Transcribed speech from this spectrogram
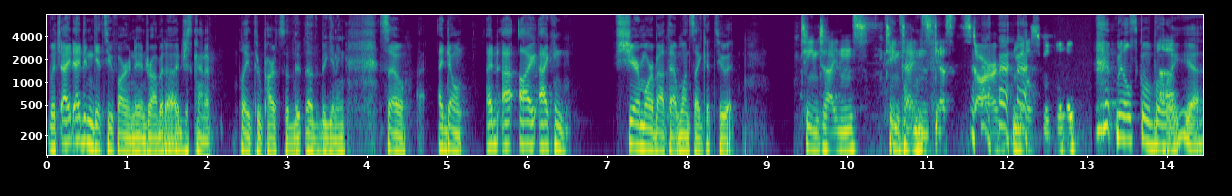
which I, I didn't get too far into Andromeda. I just kind of played through parts of the, of the beginning. So I don't, I, I, I can share more about that once I get to it. Teen Titans, Teen, Titans. Titans. guest star, middle school bully. Middle school bully. yeah.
